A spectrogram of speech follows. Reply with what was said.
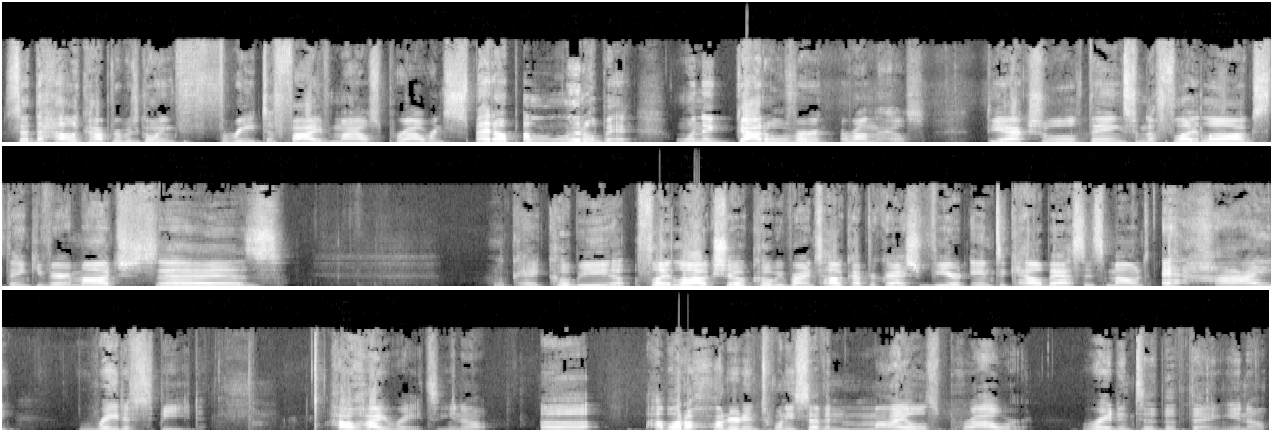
Said the helicopter was going three to five miles per hour and sped up a little bit when it got over around the hills. The actual things from the flight logs, thank you very much, says. Okay, Kobe flight logs show Kobe Bryant's helicopter crash veered into Calabasas Mountains at high rate of speed. How high rate? You know, uh, how about 127 miles per hour right into the thing? You know,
